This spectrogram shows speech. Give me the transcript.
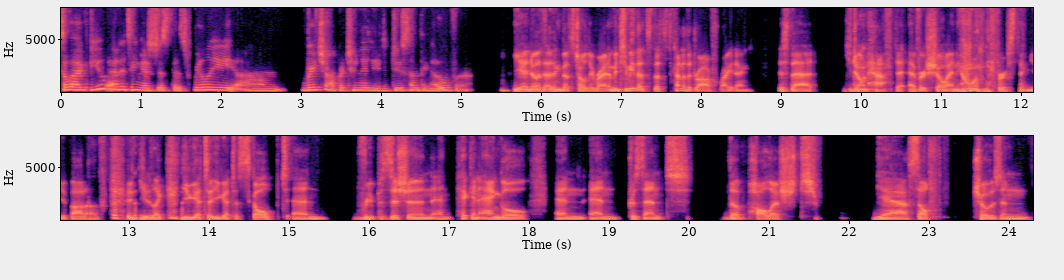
So I view editing as just this really um, rich opportunity to do something over. Yeah, no, I think that's totally right. I mean, to me, that's that's kind of the draw of writing is that you don't have to ever show anyone the first thing you thought of. It, you like you get to you get to sculpt and reposition and pick an angle and and present the polished, yeah, self chosen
